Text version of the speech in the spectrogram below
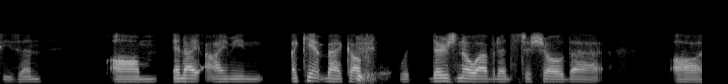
season. Um, and I I mean, I can't back up with there's no evidence to show that uh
